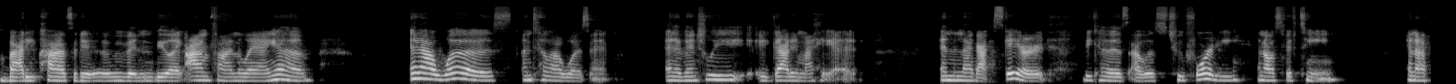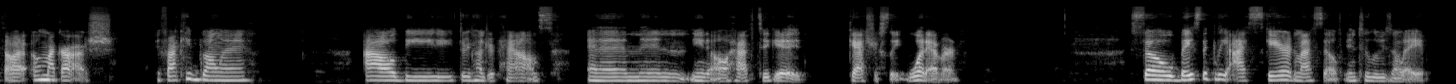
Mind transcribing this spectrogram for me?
body positive and be like, I'm fine the way I am. And I was until I wasn't. And eventually it got in my head. And then I got scared because I was 240 and I was 15. And I thought, oh my gosh, if I keep going, I'll be 300 pounds and then, you know, have to get gastric sleeve, whatever. So basically, I scared myself into losing weight.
